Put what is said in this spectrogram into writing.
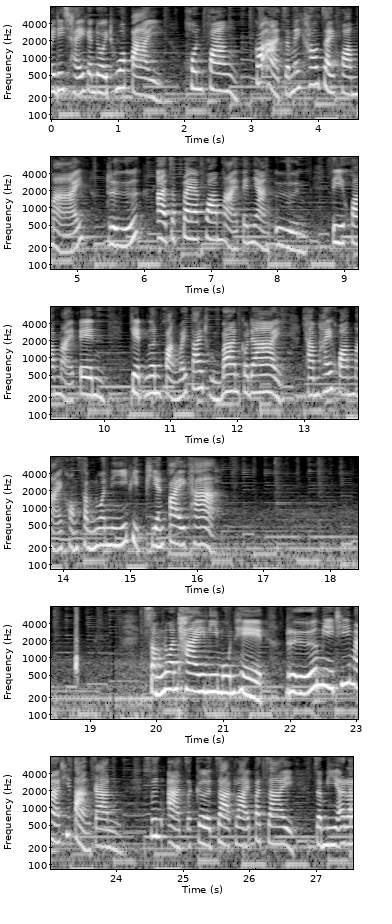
ไม่ได้ใช้กันโดยทั่วไป คนฟังก็อาจจะไม่เข้าใจความหมาย หรืออาจจะแปลความหมายเป็นอย่างอื่น ตีความหมายเป็น เก็บเงินฝังไว้ใต้ถุนบ้านก็ได้ทำให้ความหมายของสำนวนนี้ผิดเพี้ยนไปค่ะ สำนวนไทยมีมูลเหตุ หรือมีที่มาที่ต่างกัน ซึ่งอาจจะเกิดจากหลายปัจจัย จะมีอะไร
